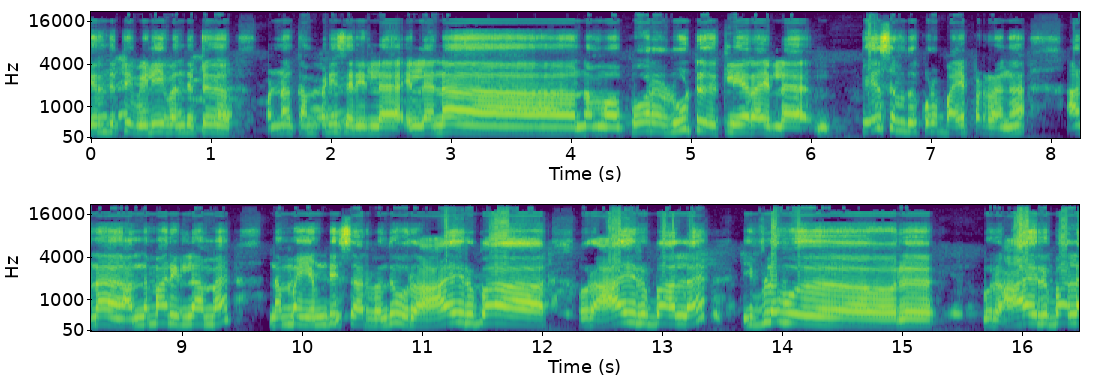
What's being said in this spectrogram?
இருந்துட்டு வெளியே வந்துட்டு ஒன்றா கம்பெனி சரியில்லை. இல்லைன்னா நம்ம போகிற ரூட்டு கிளியராக இல்லை. பேசுறது கூட பயப்படுறாங்க. ஆனால் அந்த மாதிரி இல்லாமல் நம்ம எம்டி சார் வந்து ஒரு ஆயிரம் ரூபாய் ஒரு ஆயிரம் ரூபாயில் இவ்வளவு ஒரு ஒரு ஆயிரம் ரூபாயில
